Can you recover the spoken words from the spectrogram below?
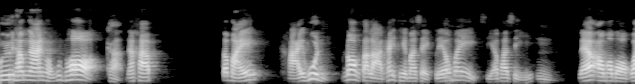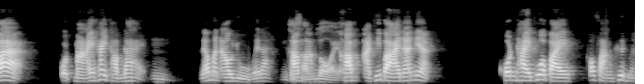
มือทำงานของคุณพ่อครับนะครับ สมัยขายหุ้นนอกตลาดให้เทมาเซกแล้วไม่เสียภาษีอืมแล้วเอามาบอกว่ากฎหมายให้ทำได้อืมแล้วมันเอาอยู่ไหมล่ะมันจะซ้ำรอยเหรอคำอธิบายนั้นเนี่ย คนไทยทั่วไปเขาฟังขึ้นไหม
